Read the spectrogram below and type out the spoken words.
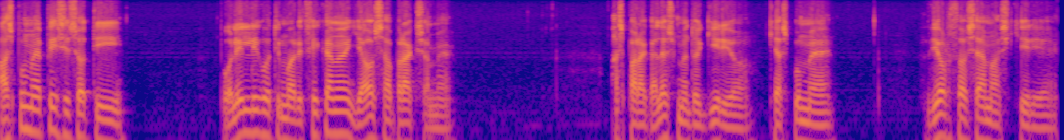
Ας πούμε επίσης ότι πολύ λίγο τιμωρηθήκαμε για όσα πράξαμε. Ας παρακαλέσουμε τον Κύριο και ας πούμε διόρθωσέ μας Κύριε,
